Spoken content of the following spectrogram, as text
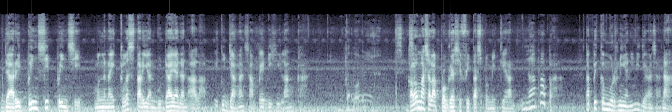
dari prinsip-prinsip mengenai kelestarian budaya dan alam itu jangan sampai dihilangkan. nggak boleh. Kalau masalah progresivitas pemikiran nggak apa-apa, tapi kemurnian ini jangan salah. Nah,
